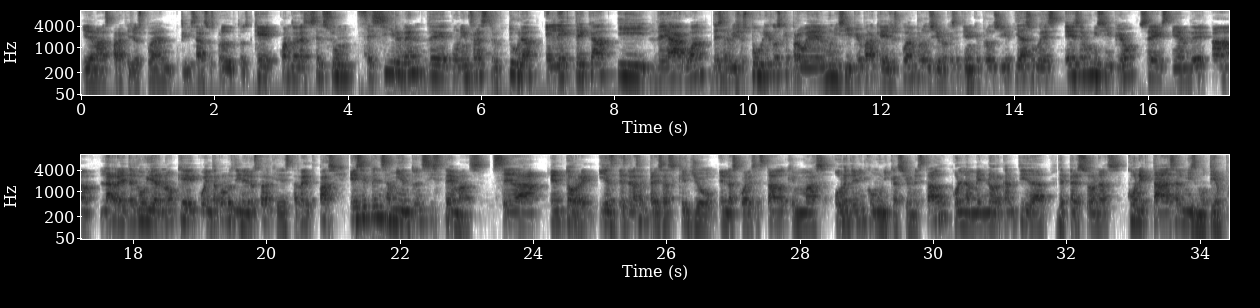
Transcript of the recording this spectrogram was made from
y demás para que ellos puedan utilizar sus productos, que cuando le haces el zoom se sirven de una infraestructura eléctrica y de agua de servicios públicos que provee el municipio para que ellos puedan producir lo que se tienen que producir y a su vez ese municipio se extiende a la red del gobierno que cuenta con los dineros para que esta red pase. Ese pensamiento en sistemas se da en Torre y es, de las empresas que yo en las cuales he estado que más orden y comunicación he estado con la menor cantidad de personas conectadas al mismo tiempo.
